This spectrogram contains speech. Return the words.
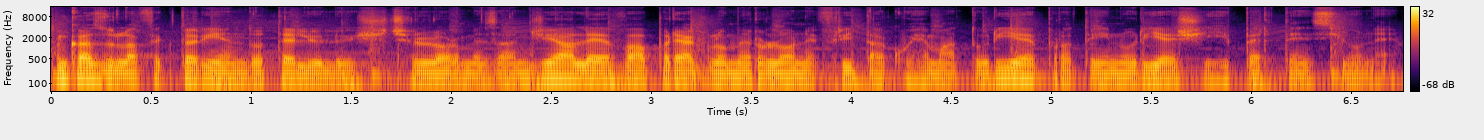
În cazul afectării endoteliului și celor mezangiale, va apărea glomerulonefrita cu hematurie, proteinurie și hipertensiune.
